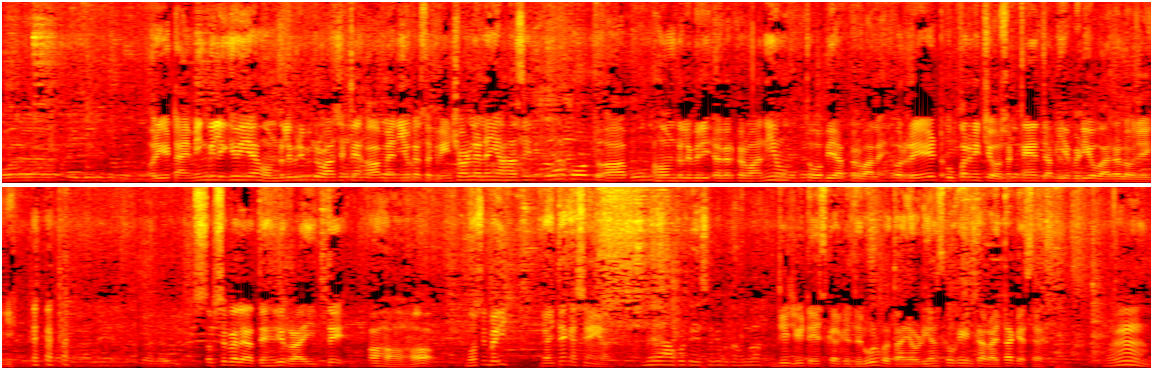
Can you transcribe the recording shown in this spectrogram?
और ये टाइमिंग भी लिखी हुई है होम डिलीवरी भी करवा सकते हैं। आप मेन्यू का स्क्रीनशॉट ले लें यहाँ से। तो आप होम डिलीवरी अगर करवानी हो तो वो भी आप करवा लें। और रेट ऊपर नीचे हो सकते हैं जब ये वीडियो वायरल हो जाएगी। सबसे पहले आते हैं जी रायते। हा मोहसिन भाई रायते कैसे हैं यार? मैं आपको टेस्ट करके बताऊँगा। जी जी टेस्ट करके ज़रूर बताएँ ऑडियंस को कि इनका रायता कैसा है। हम्म।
